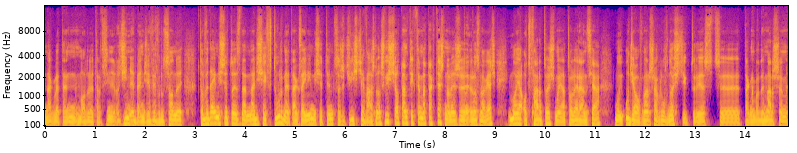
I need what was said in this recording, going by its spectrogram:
nagle ten model tradycyjnej rodziny będzie wywrócony, to wydaje mi się, że to jest na, na dzisiaj wtórne tak? Zajmijmy się tym, co rzeczywiście ważne. Oczywiście o tamtych tematach też należy tak. rozmawiać i moja otwartość, moja tolerancja, mój udział w Marszach Równości, który jest e, tak naprawdę marszem,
